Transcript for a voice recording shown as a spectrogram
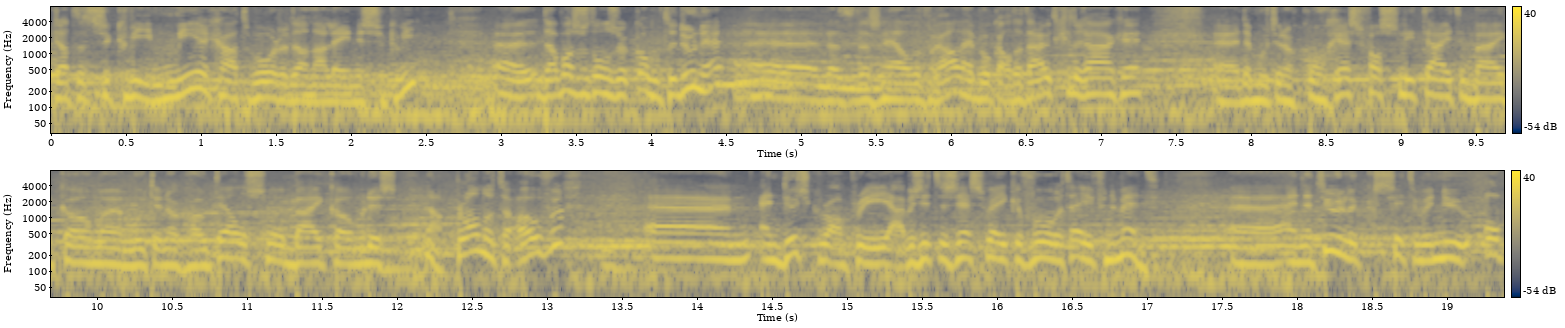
dat het circuit meer gaat worden dan alleen een circuit. Eh daar was het ons ook om te doen. Hè? Dat, dat is een helder verhaal, hebben we ook altijd uitgedragen. Er moeten nog congresfaciliteiten bij komen. Er moeten nog hotels bij komen. Dus nou, plannen te over. Eh, en Dutch Grand Prix, ja, we zitten zes weken voor het evenement. Eh, en natuurlijk zitten we nu op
